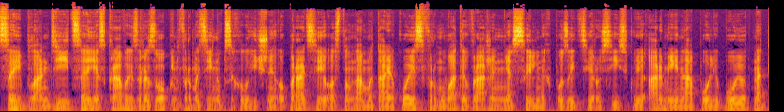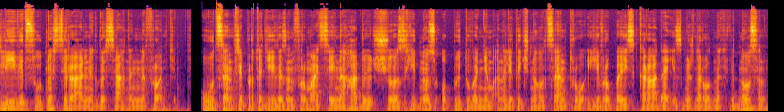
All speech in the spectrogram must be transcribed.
Цей план дій це яскравий зразок інформаційно-психологічної операції, основна мета якої сформувати враження сильних позицій російської армії на полі бою на тлі відсутності реальних досягнень на фронті. У центрі протидії дезінформації нагадують, що згідно з опитуванням аналітичного центру Європейська рада із міжнародних відносин,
